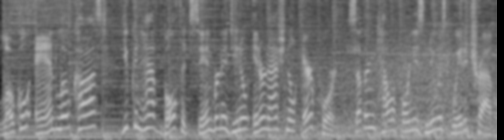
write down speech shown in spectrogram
Local and low cost? You can have both at San Bernardino International Airport, Southern California's newest way to travel.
